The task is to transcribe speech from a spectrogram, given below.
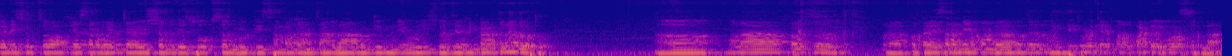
गणेशोत्सव आपल्या सर्वांच्या आयुष्यामध्ये सुख समृद्धी समाधान चांगलं आरोग्य होणे व ईश्वरचरणी प्रार्थना करतो. मला आताच पताळे सरांनी या मंडळाबद्दल माहिती थोडक्यात मला पाठवली व्हॉट्सअपला.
